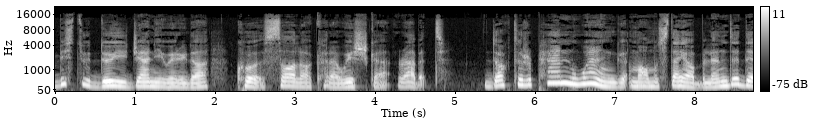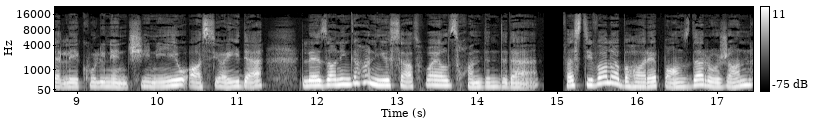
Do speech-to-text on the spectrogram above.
22 جانیوێریدا که سالا کەراوێشکە رابت. دکتر پن وەنگ مامۆستەیە بلند ده لیکولین چینی و آسیایی ده لزانینگه ها نیو ساوت ویلز خوندن ده. فستیوال بهار 15 روژان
